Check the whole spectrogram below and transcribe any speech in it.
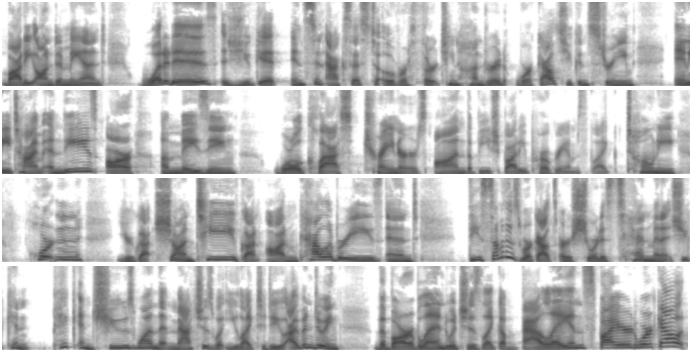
Body on Demand. What it is, is you get instant access to over 1,300 workouts you can stream anytime. And these are amazing world class trainers on the Beachbody programs like Tony Horton, you've got Shaun T, you've got Autumn Calabrese, and these some of these workouts are as short as 10 minutes. You can pick and choose one that matches what you like to do. I've been doing the barre blend, which is like a ballet inspired workout,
